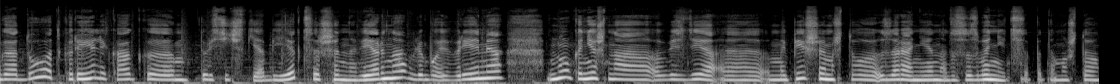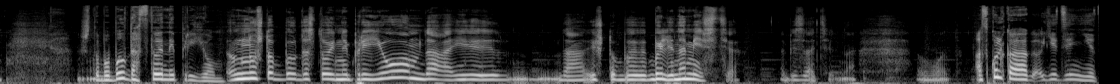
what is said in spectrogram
году открыли как э, туристический объект, совершенно верно, в любое время. Ну, конечно, везде э, мы пишем, что заранее надо созвониться, потому что чтобы был достойный прием. Ну, чтобы был достойный прием, да, и, да, и чтобы были на месте обязательно. Вот. А сколько единиц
